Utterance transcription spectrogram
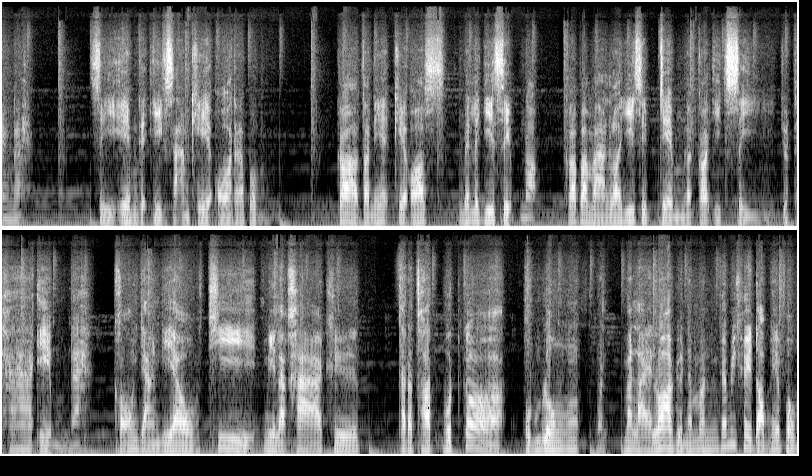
งนะ 4M กับอีก3 Chaos ครับผม ก็ตอนนี้ Chaos เม็ดละ 20 เนาะก็ประมาณ 120 เจม แล้วก็อีก 4.5M นะ ของอย่างเดียวที่มีราคาคือธนาทอสวุฒก็ผมลงมาหลายรอบอยู่นะ มันก็ไม่เคยดรอปให้ผม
